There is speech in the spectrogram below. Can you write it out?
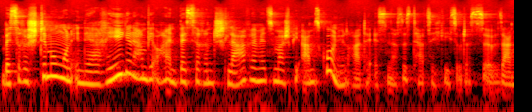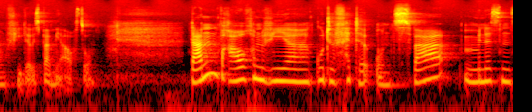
bessere Stimmung und in der Regel haben wir auch einen besseren Schlaf, wenn wir zum Beispiel abends Kohlenhydrate essen. Das ist tatsächlich so, das äh, sagen viele, ist bei mir auch so. Dann brauchen wir gute Fette und zwar mindestens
